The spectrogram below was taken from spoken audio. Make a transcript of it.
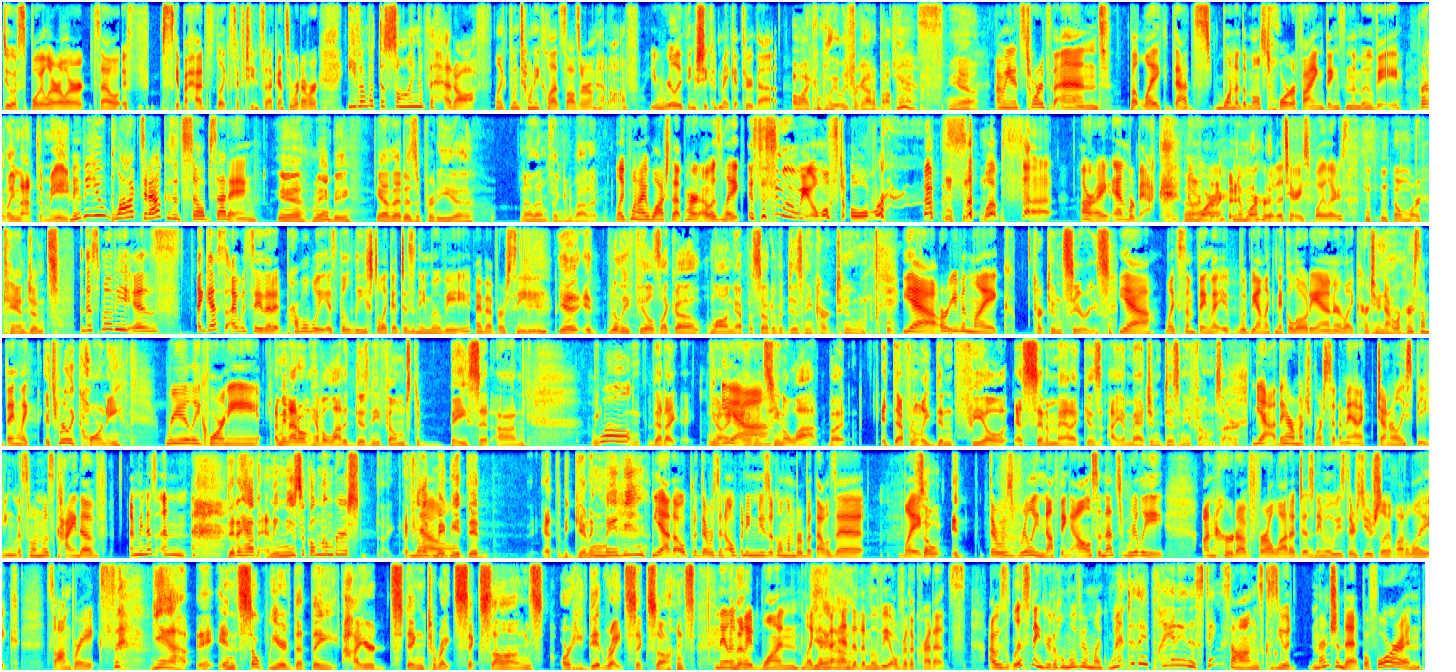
do a spoiler alert. So if skip ahead for like 15 seconds or whatever, even with the sawing of the head off, like when Toni Collette saws her own head off, you really think she could make it through that? Oh, I completely forgot about that. Yes. Yeah. I mean, it's towards the end, but like that's one of the most horrifying things in the movie. Apparently not to me. Maybe you blocked it out because it's so upsetting. Yeah, maybe. Yeah, that is a pretty uh now that I'm thinking about it. Like when I watched that part, I was like, is this movie almost over? I was so upset. All right, and we're back. No more no more hereditary spoilers. No more tangents. This movie is I guess I would say that it probably is the least like a Disney movie I've ever seen. Yeah, it really feels like a long episode of a Disney cartoon. Yeah, or even like cartoon series. yeah, like something that it would be on like Nickelodeon or like Cartoon Network or something like It's really corny. really corny. I mean, I don't have a lot of Disney films to base it on Well, that I, you know, I, I haven't seen a lot, but it definitely didn't feel as cinematic as I imagine Disney films are. yeah, they are much more cinematic generally speaking. This one was kind of I mean, it's and Did it have any musical numbers? I I feel like maybe it did at the beginning, maybe. yeah, the open there was an opening musical number, but that was it. Like So it there was really nothing else, and that's really unheard of for a lot of Disney movies. There's usually a lot of like song breaks. Yeah, and it's so weird that they hired Sting to write six songs, or he did write six songs, And they only then- played one, like at the end of the movie over the credits. I was listening through the whole movie. I'm like, when do they play any of the Sting songs? Because you had mentioned it before. And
